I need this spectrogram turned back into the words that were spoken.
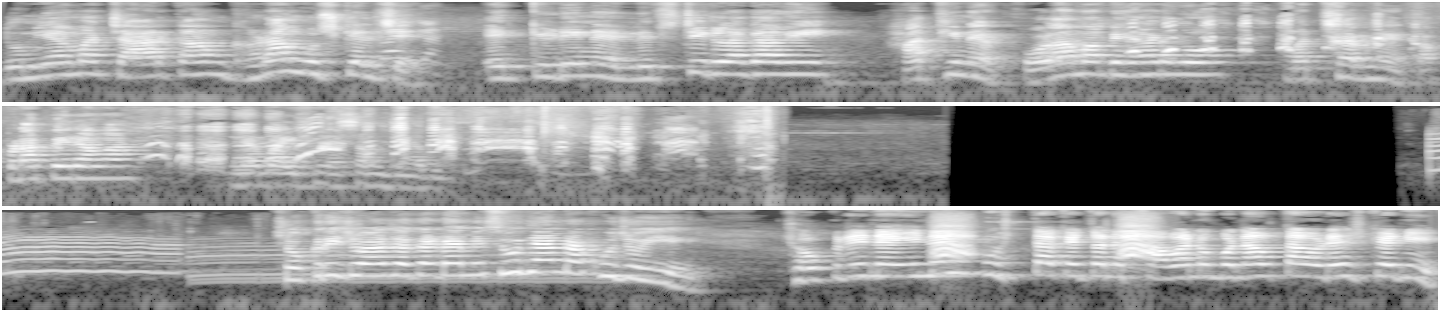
દુનિયામાં ચાર કામ ઘણા મુશ્કેલ છે. એક કીડીને લિપસ્ટિક લગાવી, હાથીને ખોળામાં બેહાડવો, મચ્છરને કપડાં પહેરાવા ને વાઈફને સમજાવી છોકરી જોવા જતા ટાઈમે શું ધ્યાન રાખવું જોઈએ? છોકરીને એ નહીં પૂછતા કે તને ખાવાનું બનાવતા આવડે છે કે નહીં.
